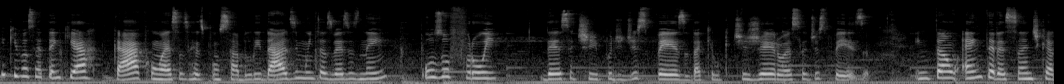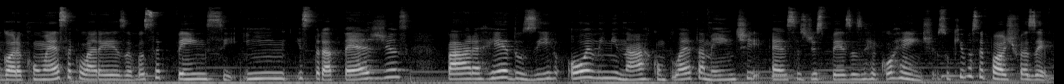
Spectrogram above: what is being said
e que você tem que arcar com essas responsabilidades e muitas vezes nem usufrui desse tipo de despesa, daquilo que te gerou essa despesa. Então, é interessante que agora, com essa clareza, você pense em estratégias para reduzir ou eliminar completamente essas despesas recorrentes. O que você pode fazer?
